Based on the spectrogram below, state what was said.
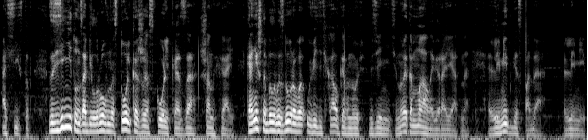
ассистов. За «Зенит» он забил ровно столько же, сколько за «Шанхай». Конечно, было бы здорово увидеть Халка вновь в «Зените», но это маловероятно. Лимит, господа, лимит.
